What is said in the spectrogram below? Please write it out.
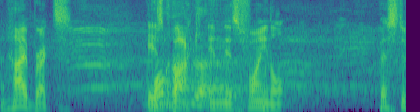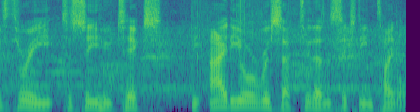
And Huybrechts is back in this final. Best of three to see who takes the IDO Riesa 2016 title.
